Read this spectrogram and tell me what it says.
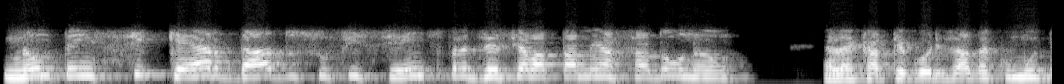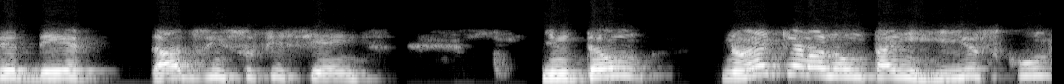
não tem sequer dados suficientes para dizer se ela está ameaçada ou não ela é categorizada como DD, dados insuficientes. Então, não é que ela não está em risco,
